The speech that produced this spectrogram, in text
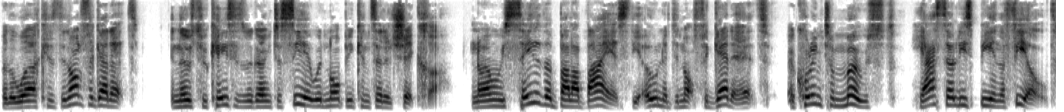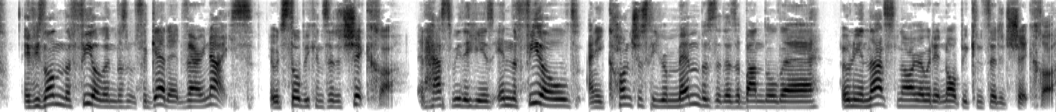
but the workers did not forget it. In those two cases, we're going to see it would not be considered shikha. Now, when we say that the balabayis, the owner, did not forget it, according to most, he has to at least be in the field. If he's not in the field and doesn't forget it, very nice. It would still be considered shikha. It has to be that he is in the field and he consciously remembers that there's a bundle there. Only in that scenario would it not be considered shikha.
